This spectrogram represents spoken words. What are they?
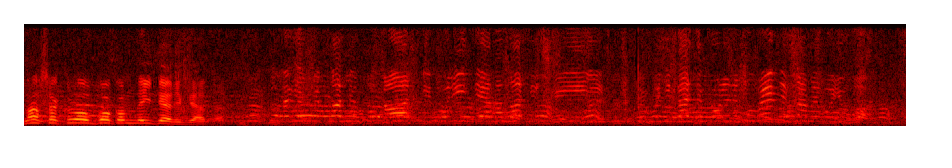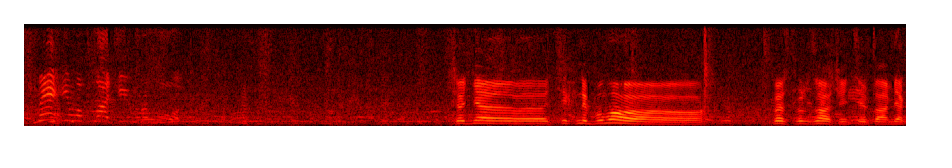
Наша кров боком не йде, ребята. Так платимо податки, поліція на нашій шиї. Ви мені кажете, що вони не повинні воювати. Ми їм оплачуємо роботу. Сьогодні е, цих не було е, спецпризначенців там, як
